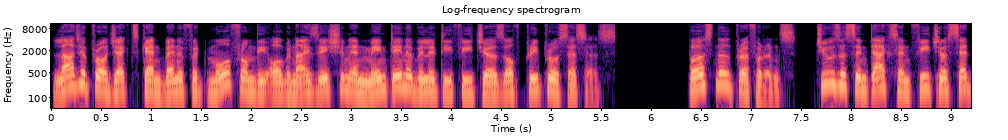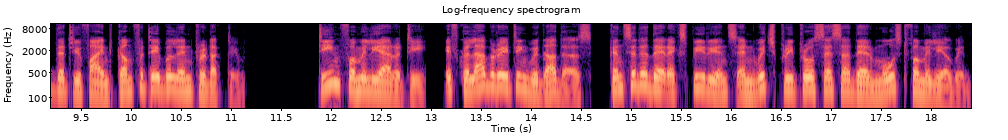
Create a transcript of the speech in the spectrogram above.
Larger projects can benefit more from the organization and maintainability features of preprocessors. Personal preference. Choose a syntax and feature set that you find comfortable and productive. Team familiarity. If collaborating with others, consider their experience and which preprocessor they're most familiar with.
